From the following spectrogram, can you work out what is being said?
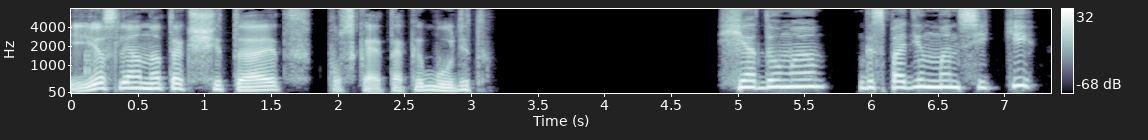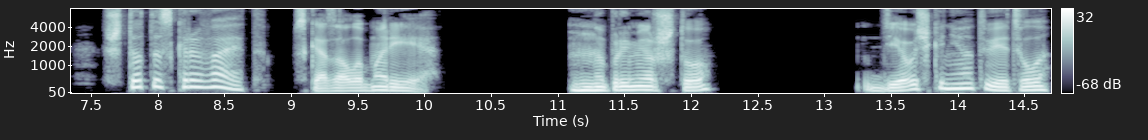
Если она так считает, пускай так и будет. «Я думаю, господин Мансики что-то скрывает», — сказала Мария. «Например, что?» Девочка не ответила,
